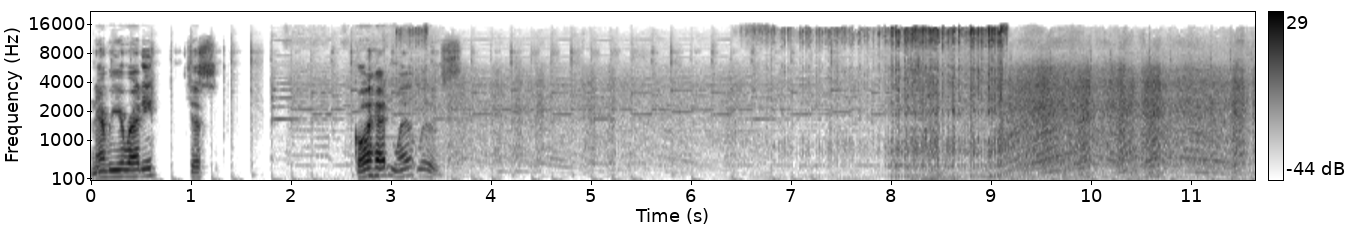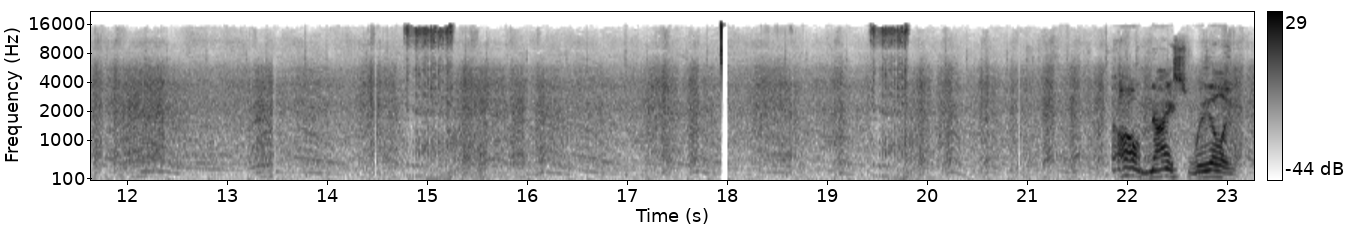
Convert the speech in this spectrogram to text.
Whenever you're ready, just go ahead and let it loose. Oh, nice wheelie.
